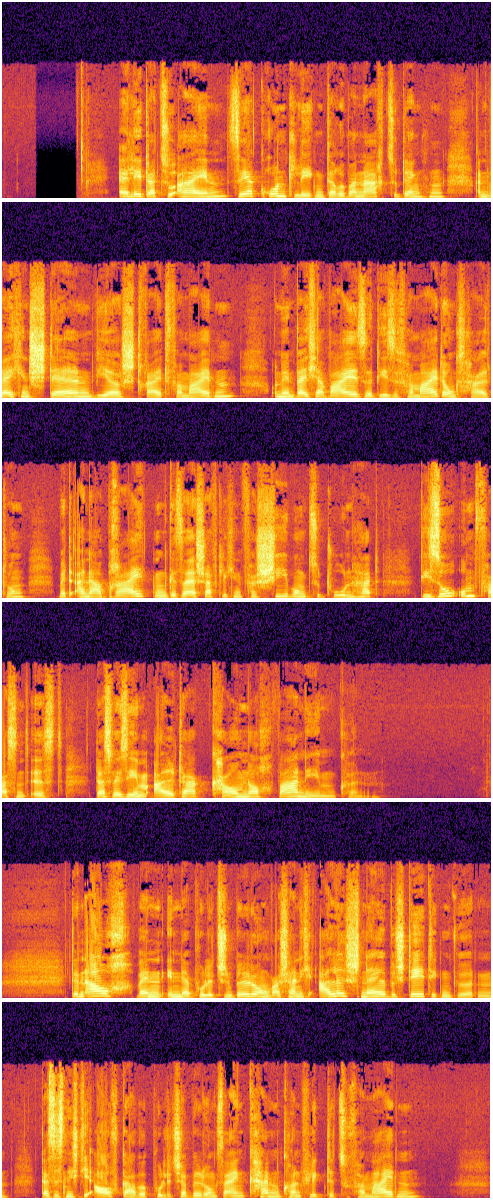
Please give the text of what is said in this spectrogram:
Er lädt dazu ein, sehr grundlegend darüber nachzudenken, an welchen Stellen wir Streit vermeiden und in welcher Weise diese Vermeidungshaltung mit einer breiten gesellschaftlichen Verschiebung zu tun hat, die so umfassend ist, dass wir sie im Alltag kaum noch wahrnehmen können. Denn auch wenn in der politischen Bildung wahrscheinlich alle schnell bestätigen würden, dass es nicht die Aufgabe politischer Bildung sein kann, Konflikte zu vermeiden,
